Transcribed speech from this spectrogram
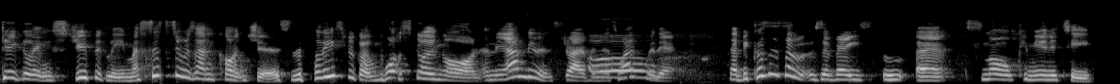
giggling stupidly. My sister was unconscious. The police were going, "What's going on?" And the ambulance driver and his wife were oh. there. Now, because it's a, it was a very uh, small community,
